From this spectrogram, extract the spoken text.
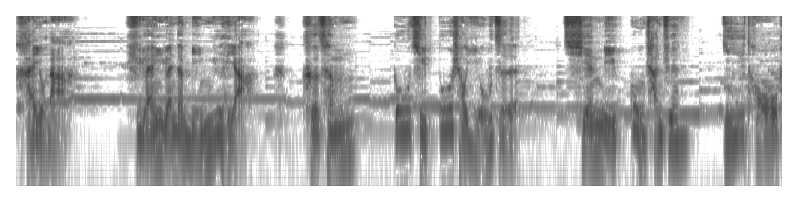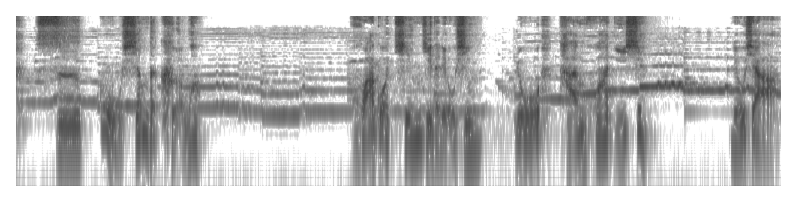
还有那圆圆的明月呀，可曾？勾起多少游子千里共婵娟，低头思故乡的渴望。划过天际的流星，如昙花一现，留下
